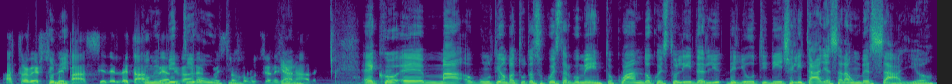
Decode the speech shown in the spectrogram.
attraverso Quindi, dei passi e delle tappe arrivare a questa soluzione chiaro. finale. Ecco, eh, ma un'ultima battuta su questo argomento. Quando questo leader degli UTI dice l'Italia sarà un bersaglio,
